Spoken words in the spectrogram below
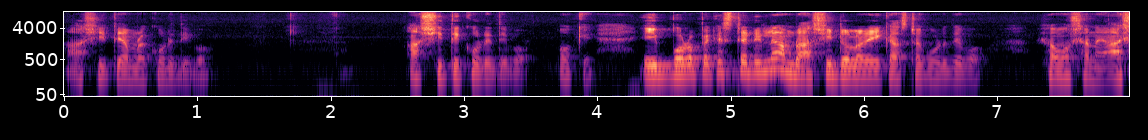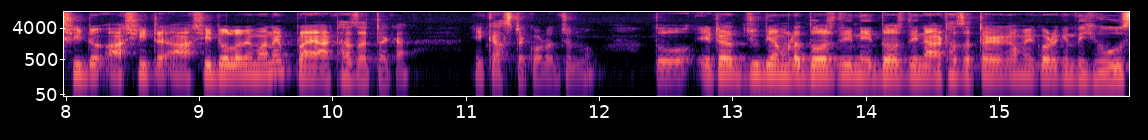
আশিতে আমরা করে দিব। আশিতে করে দেব ওকে এই বড় প্যাকেজটা নিলে আমরা আশি ডলারে এই কাজটা করে দেব, সমস্যা নেই। আশি আশিটা, আশি ডলারে মানে প্রায় আট হাজার টাকা এই কাজটা করার জন্য। তো এটা যদি আমরা দশ দিনে দশ দিনে আট হাজার টাকা কামাই করে কিন্তু হিউজ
